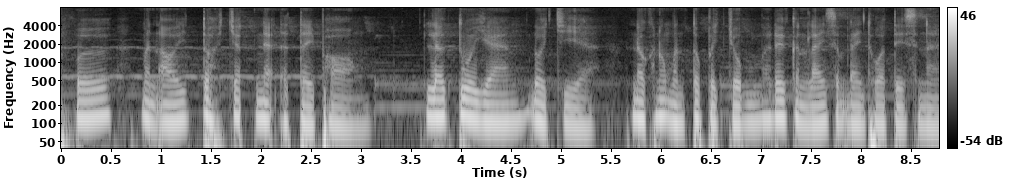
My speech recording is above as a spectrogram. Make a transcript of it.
ធ្វើមិនឲ្យទាស់ចិត្តអ្នកដតីផង លើកតួយ៉ាងដូចជា នៅក្នុងបន្ទប់ប្រជុំឬកន្លែងសម្ដែងធម៌ទេសនា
